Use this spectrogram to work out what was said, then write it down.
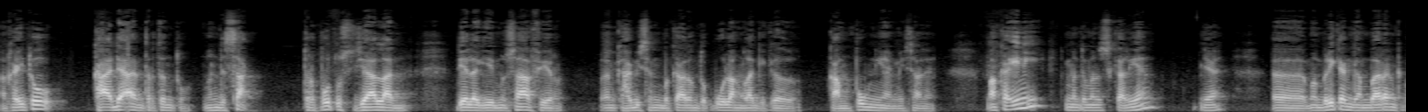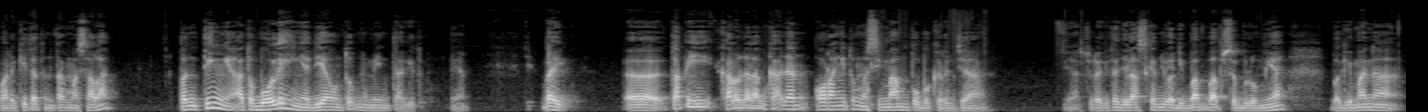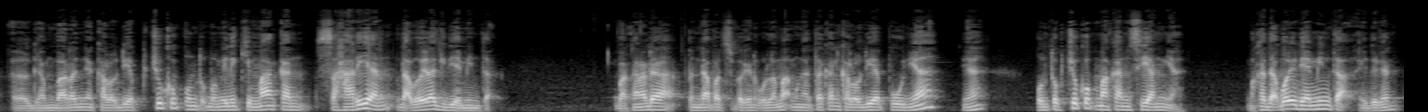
maka itu keadaan tertentu mendesak terputus jalan. Dia lagi musafir dan kehabisan bekal untuk pulang lagi ke kampungnya misalnya. Maka ini teman-teman sekalian ya e, memberikan gambaran kepada kita tentang masalah pentingnya atau bolehnya dia untuk meminta gitu Baik, uh, tapi kalau dalam keadaan orang itu masih mampu bekerja, ya sudah kita jelaskan juga di bab-bab sebelumnya, bagaimana uh, gambarannya kalau dia cukup untuk memiliki makan seharian, tidak boleh lagi dia minta. Bahkan ada pendapat sebagian ulama mengatakan kalau dia punya, ya, untuk cukup makan siangnya, maka tidak boleh dia minta, gitu kan?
